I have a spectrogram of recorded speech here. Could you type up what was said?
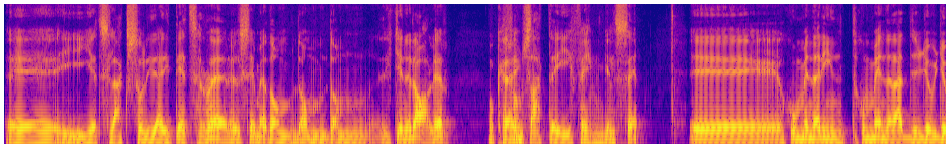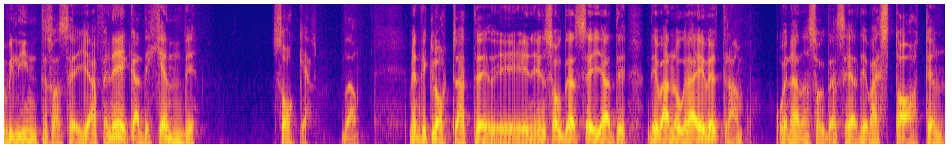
eh, i ett slags solidaritetsrörelse med de, de, de generaler okay. som satte i fängelse. Eh, hon, menar inte, hon menar att jag, jag vill inte så att säga förneka att det hände saker. Va? Men det är klart att eh, en, en sak är att säga att det, det, var några övertramp och en annan sak är att säga att det var staten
